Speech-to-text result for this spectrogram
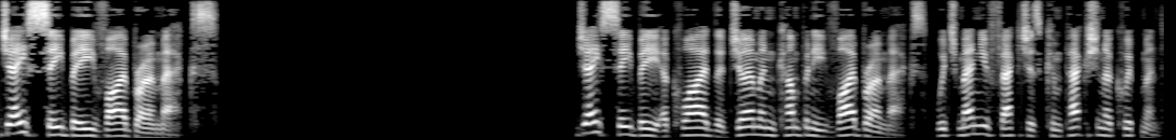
JCB Vibromax JCB acquired the German company Vibromax, which manufactures compaction equipment.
